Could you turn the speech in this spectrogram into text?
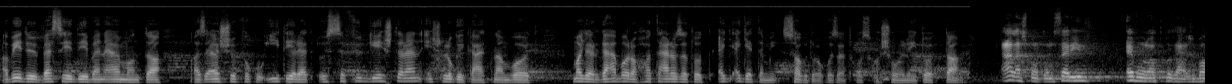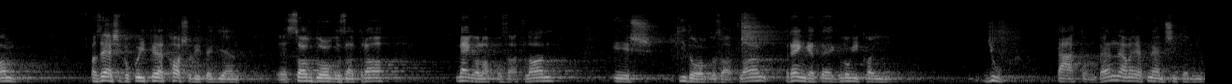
A védő beszédében elmondta, az elsőfokú ítélet összefüggéstelen és logikátlan volt. Magyar Gábor a határozatot egy egyetemi szakdolgozathoz hasonlította. Álláspontom szerint e vonatkozásban az elsőfokú ítélet hasonlít egy ilyen szakdolgozatra, megalapozatlan és kidolgozatlan, rengeteg logikai lyuk tátunk benne, amelyet nem sikerült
